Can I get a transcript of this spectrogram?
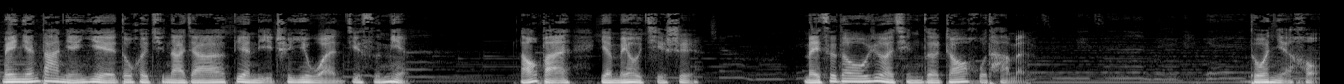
每年大年夜都会去那家店里吃一碗鸡丝面，老板也没有歧视，每次都热情的招呼他们。多年后，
